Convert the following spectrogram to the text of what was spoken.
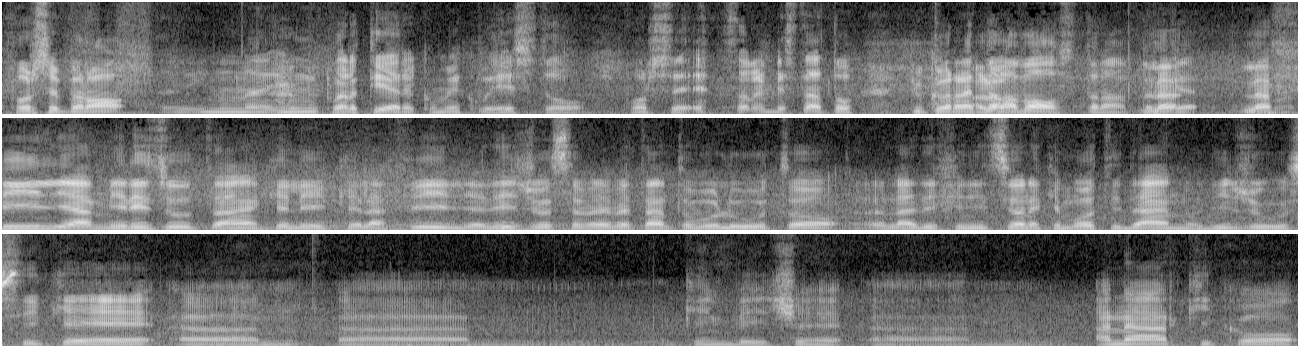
Forse però eh, in un, in un quartiere come questo, forse sarebbe stato più corretta Allora, la vostra. La, Perché, la insomma, figlia, mi risulta anche lì che la figlia di Giussi avrebbe tanto voluto eh, la definizione che molti danno di Giussi che ehm, ehm, che invece ehm, anarchico,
